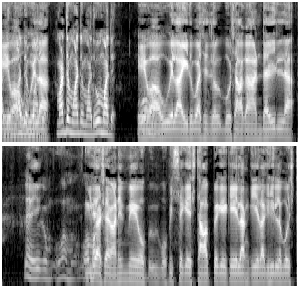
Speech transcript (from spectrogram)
ඒවා වෙලා මද මද මදෝ මද ඒවා අව් වෙලා ඊට පස බොසාගා අන්ඩවිල්ලා ඊදස අනි මේ ඔෆිස් එක ස්ථාප් එක කේලං කියලා ගිහිල්ල බොස්ට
